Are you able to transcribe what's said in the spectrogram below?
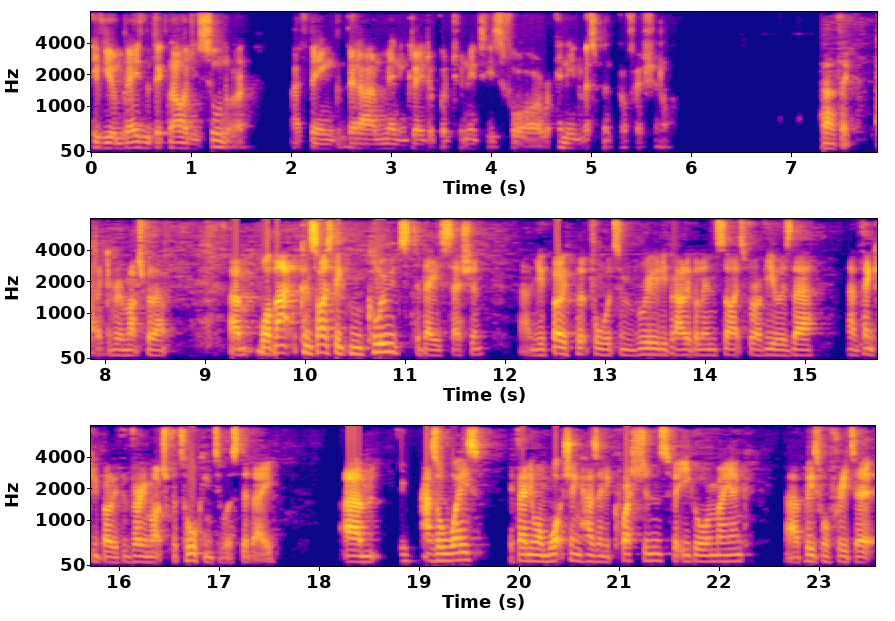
if you embrace the technology sooner, I think there are many great opportunities for any investment professional. Perfect. Thank you very much for that. Um, well, that concisely concludes today's session. Um, you've both put forward some really valuable insights for our viewers there, and thank you both very much for talking to us today. Um, as always, if anyone watching has any questions for Igor and Mayank, uh, please feel free to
